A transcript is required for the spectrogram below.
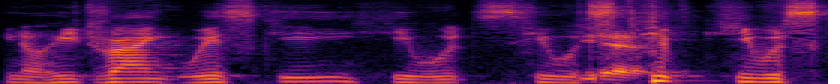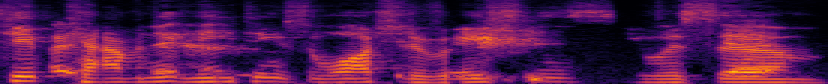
you know, he drank whiskey. He would he would Yeah. skip he would skip I- cabinet meetings to watch the races. He was Yeah. um,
